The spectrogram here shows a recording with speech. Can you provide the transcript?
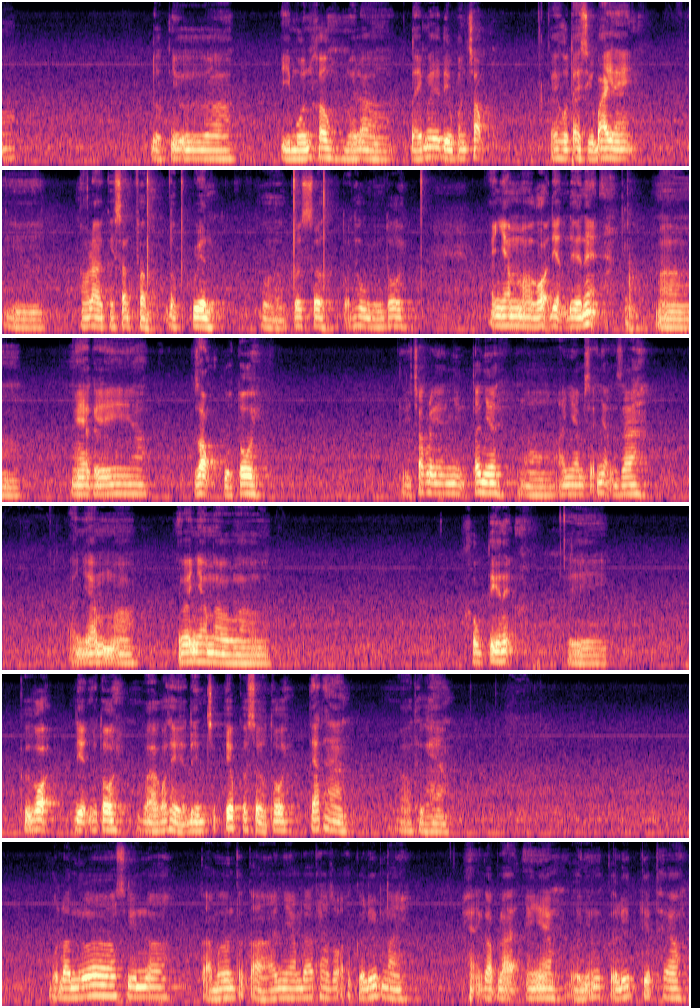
được như uh, ý muốn không? Mới là đấy mới là điều quan trọng. Cái hố tài xỉu bay này thì nó là cái sản phẩm độc quyền của cơ sở Tuấn Hùng chúng tôi. Anh em gọi điện đến ấy, mà nghe cái giọng của tôi thì chắc là tất nhiên là anh em sẽ nhận ra. Anh em nếu anh em nào không tin ấy, thì cứ gọi điện cho tôi và có thể đến trực tiếp cơ sở tôi test hàng và thử hàng một lần nữa xin ờ, cảm ơn tất cả anh em đã theo dõi clip này. Hẹn gặp lại anh em ở những clip tiếp theo.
